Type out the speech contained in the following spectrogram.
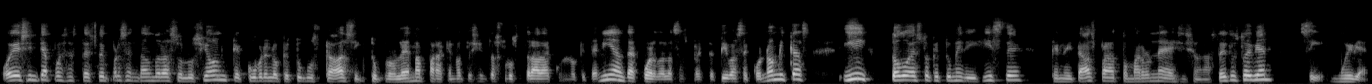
oye Cintia, pues te estoy presentando la solución que cubre lo que tú buscabas y tu problema para que no te sientas frustrada con lo que tenías de acuerdo a las expectativas económicas y todo esto que tú me dijiste que necesitabas para tomar una decisión. ¿Hasta estoy bien? Sí, muy bien.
